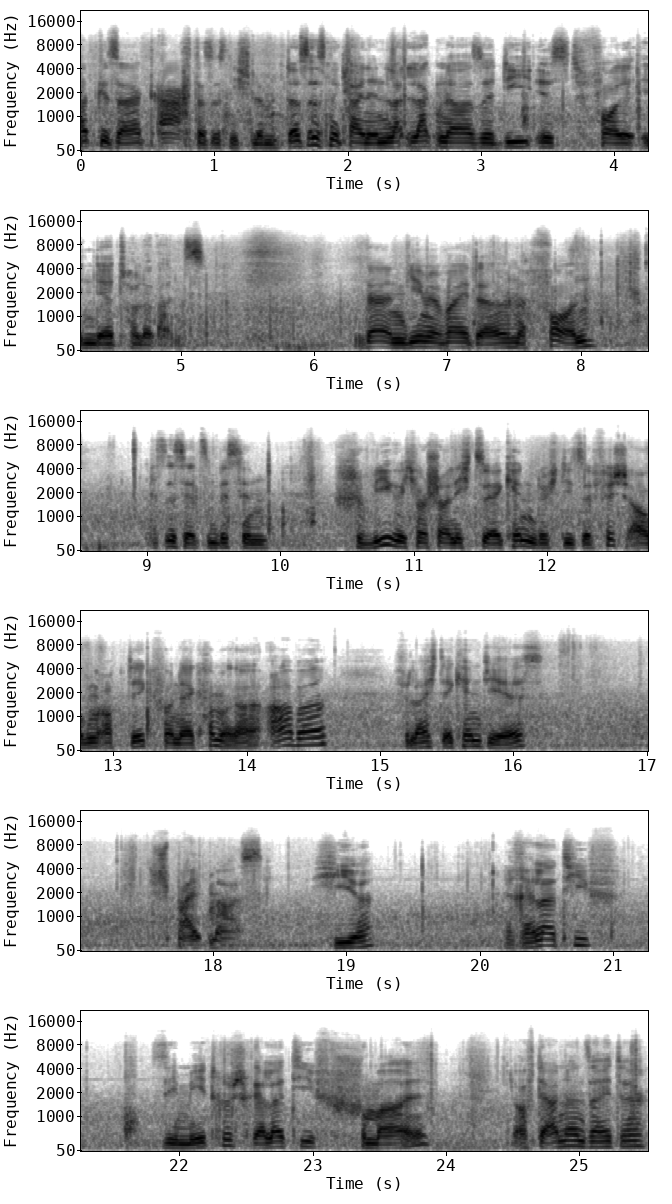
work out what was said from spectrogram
hat gesagt, ach, das ist nicht schlimm. Das ist eine kleine Lacknase, die ist voll in der Toleranz. Dann gehen wir weiter nach vorn. Es ist jetzt ein bisschen schwierig wahrscheinlich zu erkennen durch diese Fischaugenoptik von der Kamera, aber vielleicht erkennt ihr es. Spaltmaß. Hier relativ symmetrisch, relativ schmal. Auf der anderen Seite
